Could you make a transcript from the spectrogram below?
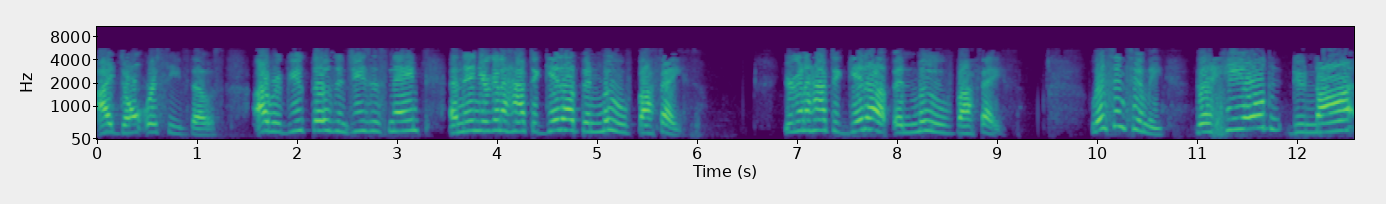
I don't receive those. I rebuke those in Jesus' name, and then you're going to have to get up and move by faith. You're going to have to get up and move by faith. Listen to me. The healed do not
